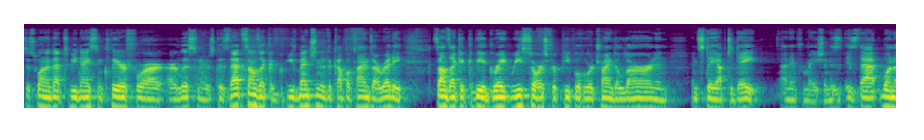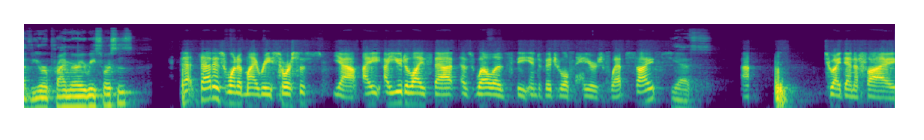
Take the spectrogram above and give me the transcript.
Just wanted that to be nice and clear for our, our listeners because that sounds like a, you've mentioned it a couple times already. sounds like it could be a great resource for people who are trying to learn and, and stay up to date on information. Is, is that one of your primary resources? That that is one of my resources. Yeah, I, I utilize that as well as the individual payers' websites Yes. to identify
